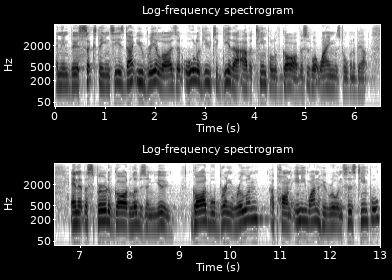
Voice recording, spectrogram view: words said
And then verse 16 says, Don't you realize that all of you together are the temple of God? This is what Wayne was talking about. And that the Spirit of God lives in you. God will bring ruin upon anyone who ruins his temple,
